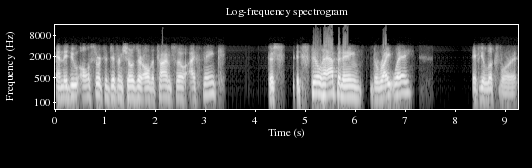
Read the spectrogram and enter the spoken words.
and they do all sorts of different shows there all the time. So I think there's, it's still happening the right way if you look for it.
